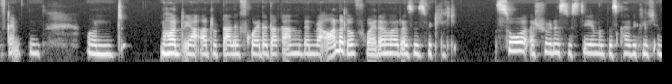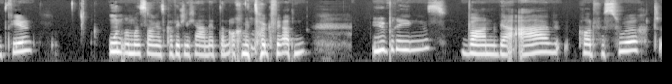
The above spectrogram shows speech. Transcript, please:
Fremden. Und man hat ja auch totale Freude daran, wenn wer andere Freude hat. Also es ist wirklich so ein schönes System und das kann ich wirklich empfehlen. Und man muss sagen, es kann wirklich auch nicht der Nachmittag werden. Übrigens, wenn wer auch gerade versucht,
